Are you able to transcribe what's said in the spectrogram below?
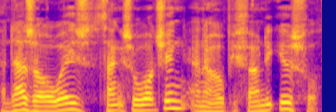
And as always, thanks for watching and I hope you found it useful.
